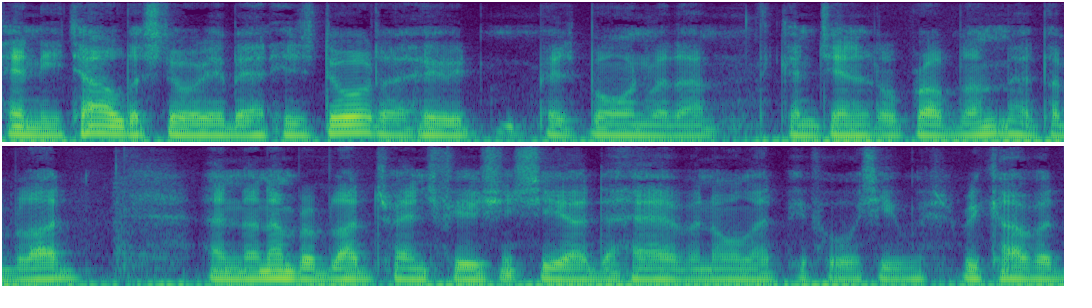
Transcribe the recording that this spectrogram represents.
and he told the story about his daughter who was born with a congenital problem at the blood and the number of blood transfusions she had to have and all that before she recovered.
